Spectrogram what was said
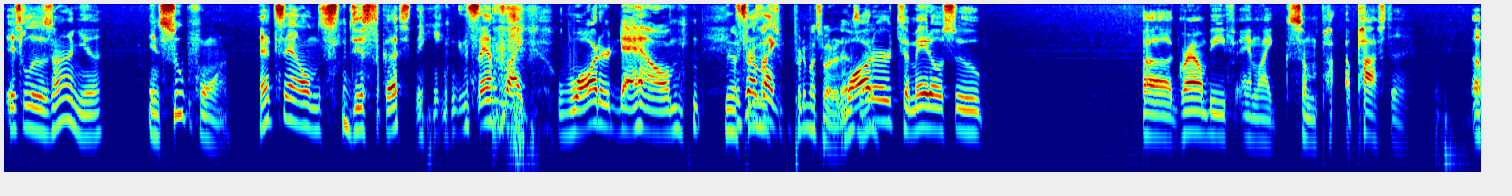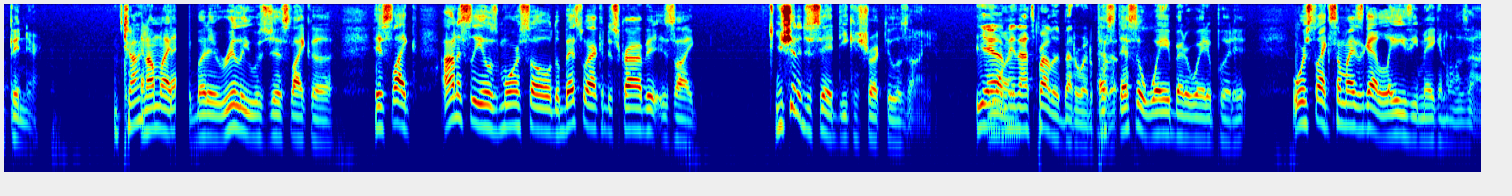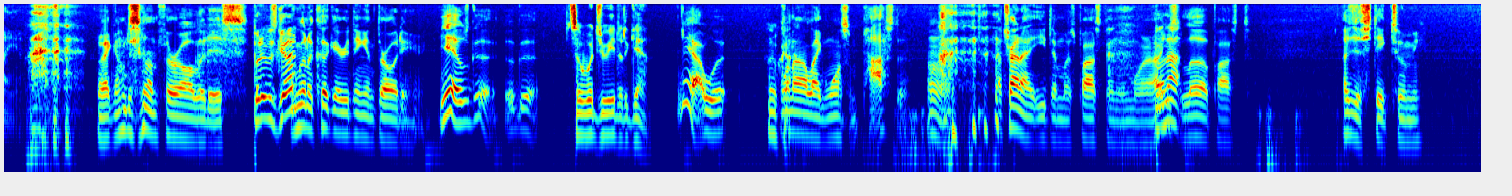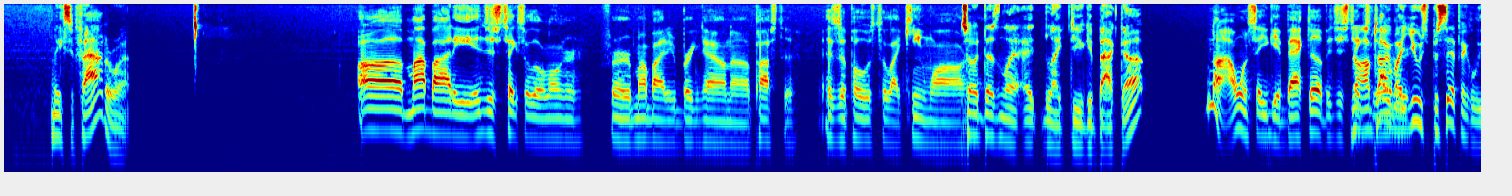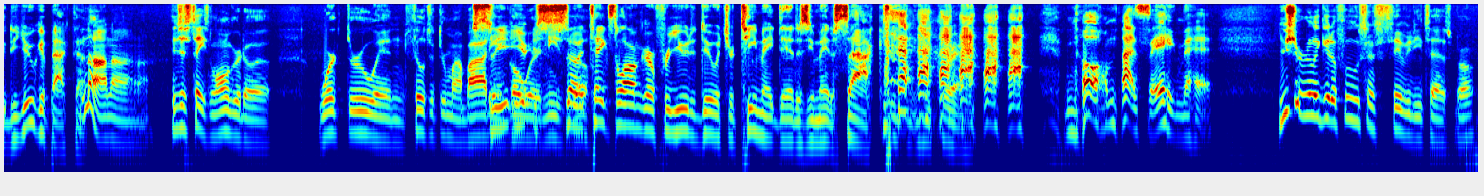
it's lasagna in soup form. That sounds disgusting. it sounds like watered down. Yeah, it sounds much- like pretty much what it is, Water, tomato soup, uh, ground beef, and like some pa- pasta up in there. Okay. And I'm like, but it really was just like a. It's like honestly, it was more so. The best way I could describe it is like, you should have just said deconstructed lasagna. yeah, I mean that's probably a better way to put That's it. that's a way better way to put it. Or it's like somebody's got lazy making a lasagna. like I'm just gonna throw all of this. But it was good? I'm gonna cook everything and throw it in here. Yeah, it was good. It was good. so would you eat it again? Yeah, I would. Okay. When I like want some pasta. I, don't know. I try not to eat that much pasta anymore. I Why just love pasta. I just stick to me. Makes you fat or what? Uh, my body it just takes a little longer for my body to break down uh, pasta as opposed to like quinoa. or So it doesn't let it, like. Do you get backed up? No, I wouldn't say you get backed up. It just takes. No, I'm talking longer. about you specifically. Do you get backed up? No, no, no. It just takes longer to work through and filter through my body So, and go where it needs so to go. it takes longer for you to do what your teammate did as you made a sack. in your career. no, I'm not saying that. You should really get a food sensitivity test, bro.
